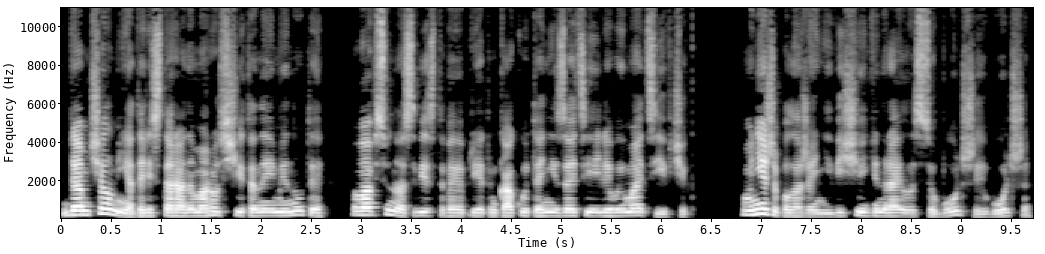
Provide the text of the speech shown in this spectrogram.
Домчал меня до ресторана Мороз считанные минуты, вовсю насвистывая при этом какой-то незатейливый мотивчик. Мне же положение вещей не нравилось все больше и больше.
